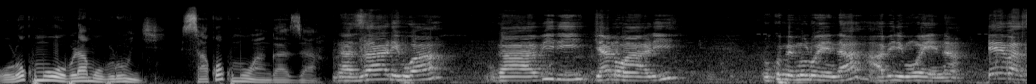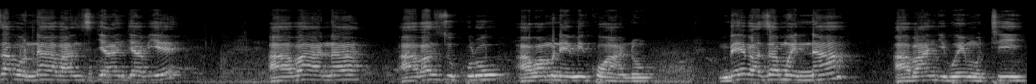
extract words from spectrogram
olw'okumuwa obulamu obulungi ssaako okumuwangaaza. Nazaalibwa nga 2 janwali 1924 neebaza bonna abanzijanjabye abaana abazzukulu awamu n'emikwano. Mbeebaza mwenna abangi bwe muti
